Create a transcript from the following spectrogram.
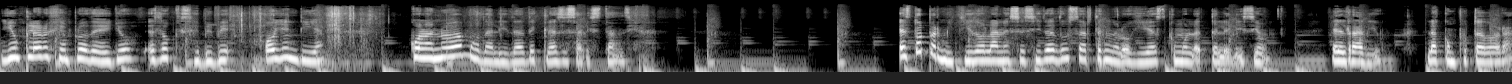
Y un claro ejemplo de ello es lo que se vive hoy en día con la nueva modalidad de clases a distancia. Esto ha permitido la necesidad de usar tecnologías como la televisión, el radio, la computadora,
